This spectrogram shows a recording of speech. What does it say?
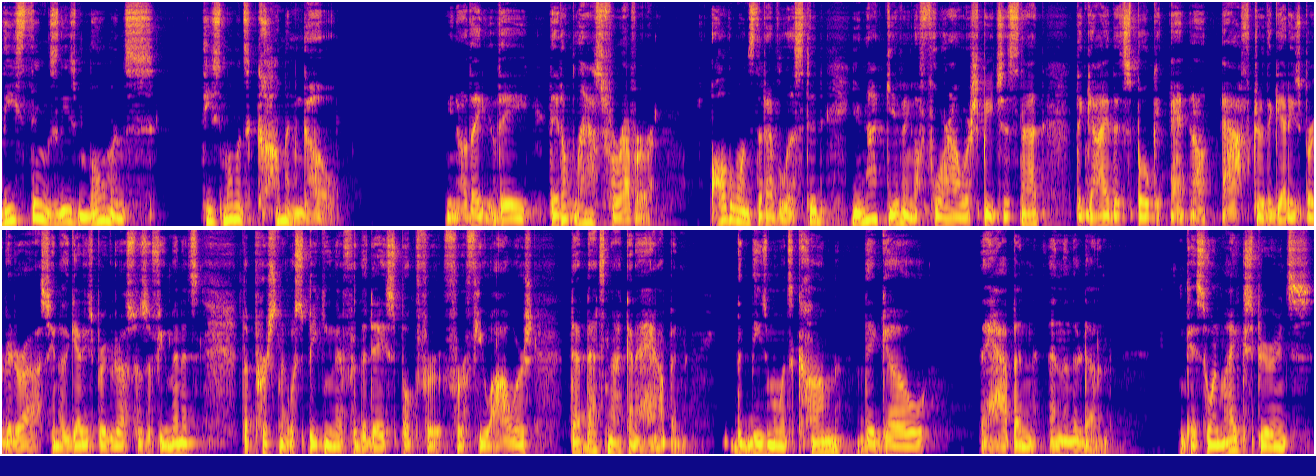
these things, these moments, these moments come and go. You know, they they they don't last forever. All the ones that I've listed, you're not giving a four-hour speech. It's not the guy that spoke after the Gettysburg Address. You know, the Gettysburg Address was a few minutes. The person that was speaking there for the day spoke for for a few hours. That that's not going to happen these moments come, they go, they happen, and then they're done. Okay, so in my experience,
